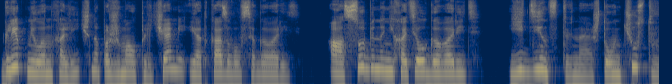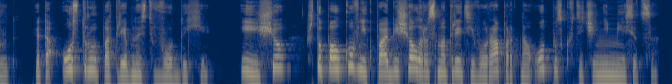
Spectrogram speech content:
Глеб меланхолично пожимал плечами и отказывался говорить. А особенно не хотел говорить. Единственное, что он чувствует, это острую потребность в отдыхе. И еще, что полковник пообещал рассмотреть его рапорт на отпуск в течение месяца.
